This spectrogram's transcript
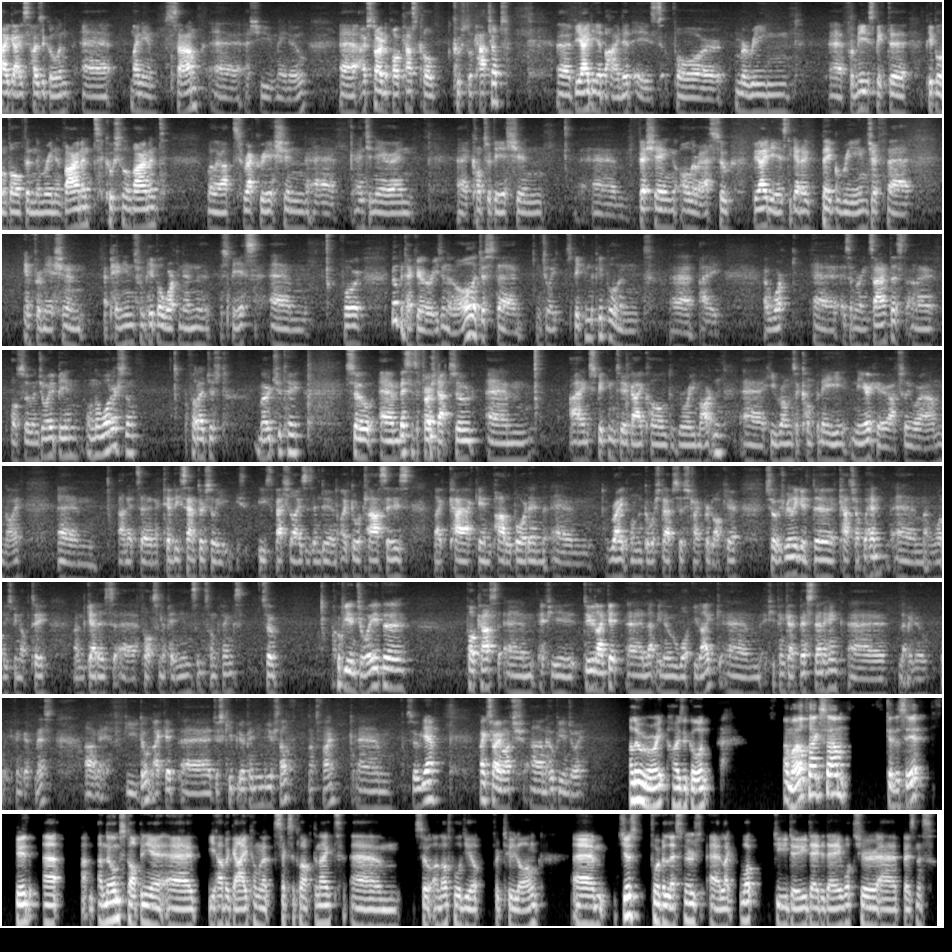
Hi guys, how's it going? Uh, my name's Sam, uh, as you may know. Uh, I've started a podcast called Coastal Catch Ups. Uh, the idea behind it is for marine, uh, for me to speak to people involved in the marine environment, coastal environment, whether that's recreation, uh, engineering, conservation, um, fishing, all the rest. So the idea is to get a big range of information and opinions from people working in the, the space um, for no particular reason at all. I just uh, enjoy speaking to people and uh, I, I work uh, as a marine scientist and I also enjoy being on the water so I thought I'd just merge the two. So um, this is the first episode. Um, I'm speaking to a guy called Rory Martin. Uh, he runs a company near here actually where I am now. Um, and it's an activity centre. So he he specialises in doing outdoor classes like kayaking, paddleboarding, um, right on the doorsteps of Strangford here. So it was really good to catch up with him um, and what he's been up to and get his uh, thoughts and opinions on some things. So hope you enjoy the podcast. Um, if you do like it, uh, let me know what you like. Um, if you think I've missed anything, uh, let me know what you think I've missed. Um, if you don't like it, uh, just keep your opinion to yourself. That's fine. Um, so yeah, thanks very much, and I hope you enjoy. Hello, Rory. How's it going? I'm well, thanks, Sam. Good to see you. Good. Uh, I know I'm stopping you. Uh, you have a guy coming at six o'clock tonight, um, so I'll not hold you up for too long. Um, just for the listeners, uh, like what do you do day to day? What's your uh, business?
